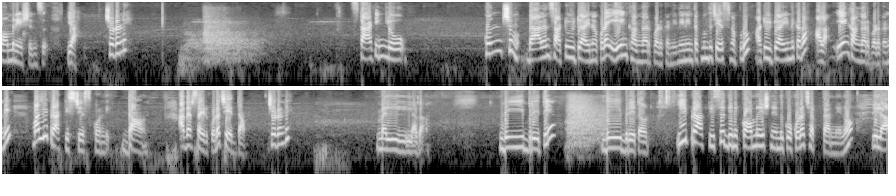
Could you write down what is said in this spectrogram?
కాంబినేషన్స్ యా చూడండి. స్టార్టింగ్లో కొంచెం బ్యాలెన్స్ అటు ఇటు అయినా కూడా ఏం కంగారు పడకండి. నేను ఇంతకుముందు చేసినప్పుడు అటు ఇటు అయింది కదా అలా ఏం కంగారు పడకండి. మళ్ళీ ప్రాక్టీస్ చేసుకోండి. డౌన్ అదర్ సైడ్ కూడా చేద్దాం. చూడండి. మెల్లగా. Deep breathing deep breath out ఈ ప్రాక్టీస్ దీనికి కాంబినేషన్ ఎందుకో కూడా చెప్తాను నేను. ఇలా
